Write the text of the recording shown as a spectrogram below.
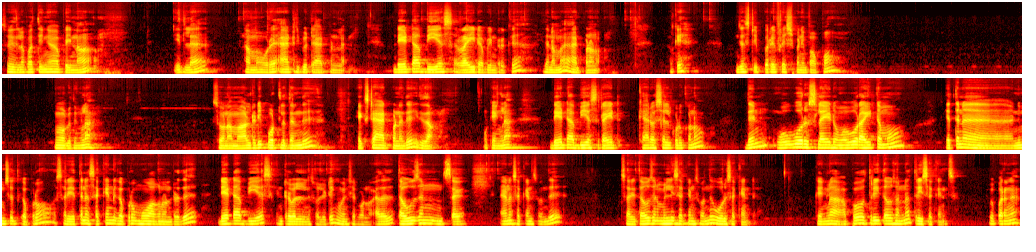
ஸோ இதில் பார்த்தீங்க அப்படின்னா இதில் நம்ம ஒரு ஆட்ரிபியூட் ஆட் பண்ணல. டேட்டா பிஎஸ் ரைட் அப்படின்ருக்கு. இதை நம்ம ஆட் பண்ணணும். ஓகே ஜஸ்ட் இப்போ ரிஃப்ரெஷ் பண்ணி பார்ப்போம். மூவ் ஆகுதுங்களா? ஸோ நம்ம ஆல்ரெடி போர்ட்லேருந்து எக்ஸ்ட்ரா ஆட் பண்ணது இதுதான். ஓகேங்களா? டேட்டா பிஎஸ் ரைட் கேரோசெல் கொடுக்கணும். தென் ஒவ்வொரு ஸ்லைடும் ஒவ்வொரு ஐட்டமும் எத்தனை நிமிஷத்துக்கு அப்புறம் சாரி எத்தனை செகண்டுக்கு அப்புறம் மூவ் ஆகணுன்றது டேட்டா பிஎஸ் இன்டர்வல்னு சொல்லிட்டு இங்கே மென்ஷன் பண்ணணும். அதாவது தௌசண்ட் செ நேனோ செகண்ட்ஸ் வந்து சாரி தௌசண்ட் மில்லி செகண்ட்ஸ் வந்து ஒரு செகண்ட் ஓகேங்களா? அப்போது த்ரீ தௌசண்ட்னா த்ரீ செகண்ட்ஸ் இப்போ பாருங்கள்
